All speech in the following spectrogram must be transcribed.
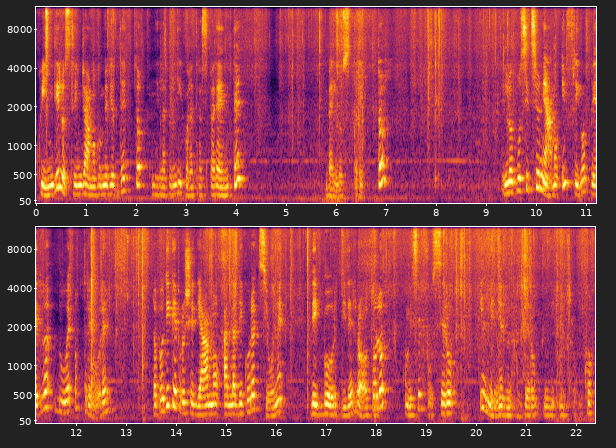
Quindi lo stringiamo come vi ho detto nella pellicola trasparente. Bello stretto. E lo posizioniamo in frigo per due o tre ore. Dopodiché procediamo alla decorazione dei bordi del rotolo come se fossero in legna di un albero, quindi un tronco.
